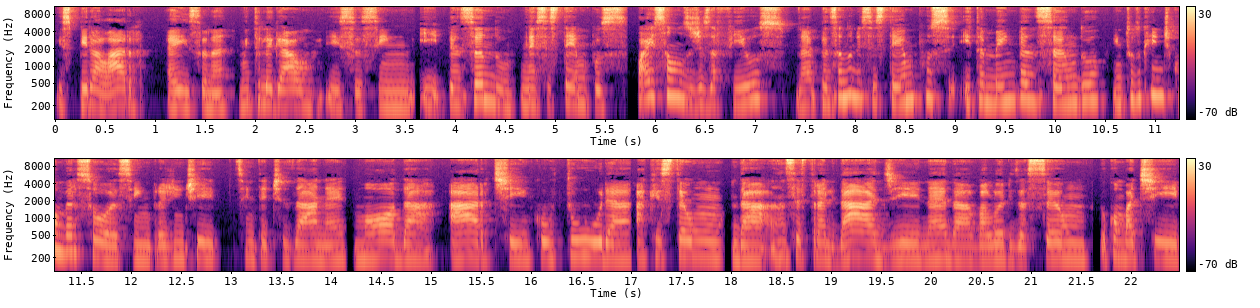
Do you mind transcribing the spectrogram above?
espiralar é isso, né? Muito legal isso, assim. E pensando nesses tempos, quais são os desafios, né? Pensando nesses tempos e também pensando em tudo que a gente conversou, assim, pra gente sintetizar, né? Moda, arte, cultura, a questão da ancestralidade, né? Da valorização, do combate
